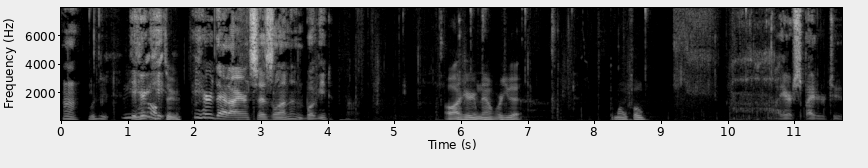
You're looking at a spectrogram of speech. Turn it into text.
Hmm. Where'd you, where'd He, you run he, off he, to? he heard that iron sizzling and boogied. Oh, I hear him now. Where you at? Come on, fool. I hear a spider too.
